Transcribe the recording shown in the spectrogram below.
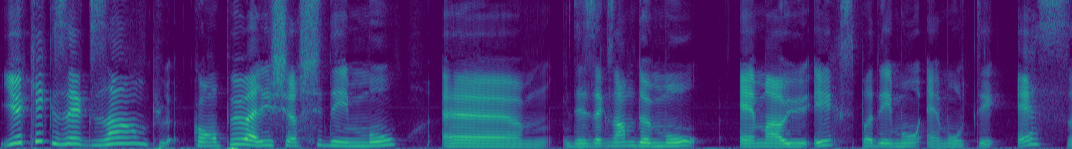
Il y a quelques exemples qu'on peut aller chercher des mots, des exemples de mots M-A-U-X, pas des mots M-O-T-S,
